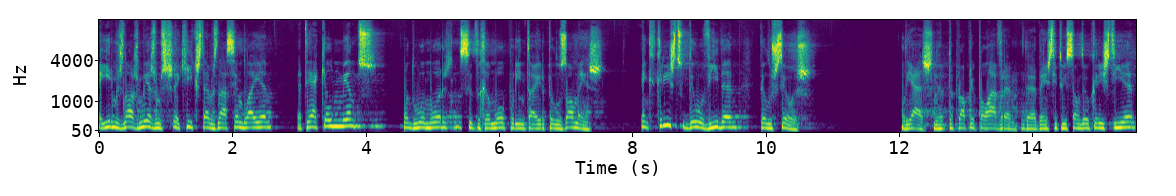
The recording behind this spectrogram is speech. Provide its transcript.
a irmos nós mesmos aqui que estamos na Assembleia, até aquele momento onde o amor se derramou por inteiro pelos homens, em que Cristo deu a vida pelos seus. Aliás, na, na própria palavra da, da, instituição da Eucaristia,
